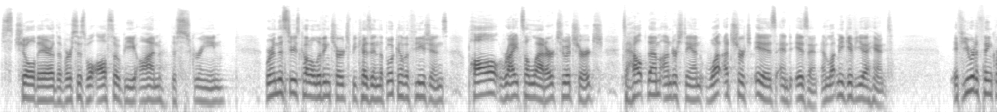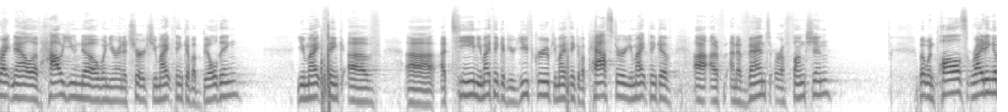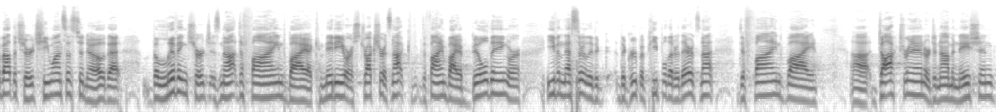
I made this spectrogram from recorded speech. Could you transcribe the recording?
just chill there. The verses will also be on the screen. We're in this series called A Living Church because in the book of Ephesians, Paul writes a letter to a church to help them understand what a church is and isn't. And let me give you a hint. If you were to think right now of how you know when you're in a church, you might think of a building, you might think of uh, a team, you might think of your youth group, you might think of a pastor, you might think of uh, a, an event or a function. But when Paul's writing about the church, he wants us to know that the living church is not defined by a committee or a structure. It's not defined by a building or even necessarily the, the group of people that are there. It's not defined by uh, doctrine or denomination.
